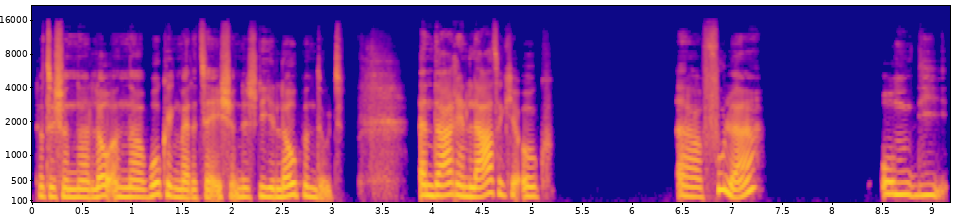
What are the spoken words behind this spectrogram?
Dat is een, eh, een eh, walking meditation, dus die je lopend doet. En daarin laat ik je ook eh, voelen om die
